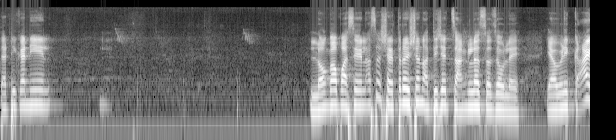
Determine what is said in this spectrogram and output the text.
त्या ठिकाणी लॉंग ऑफ असेल असं क्षेत्ररक्षण अतिशय चांगलं सजवलं आहे यावेळी काय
